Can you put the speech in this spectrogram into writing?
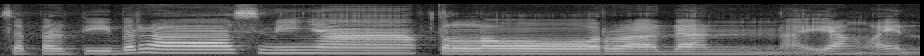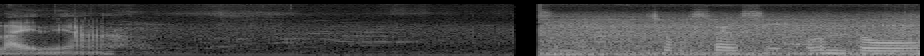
Seperti beras, minyak, telur, dan yang lain-lainnya. Sukses untuk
